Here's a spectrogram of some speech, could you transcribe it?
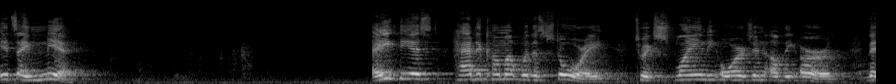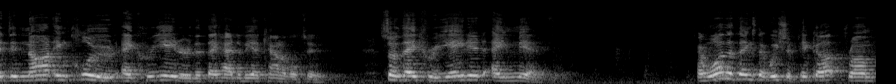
It's a myth. Atheists had to come up with a story to explain the origin of the earth that did not include a creator that they had to be accountable to. So they created a myth. And one of the things that we should pick up from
